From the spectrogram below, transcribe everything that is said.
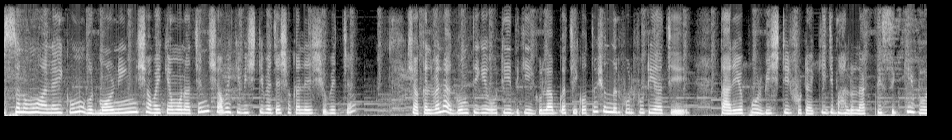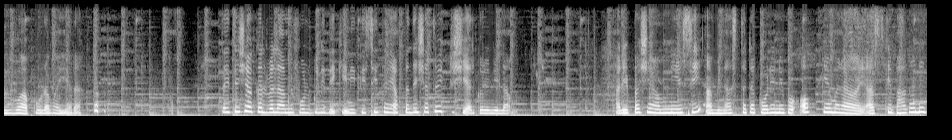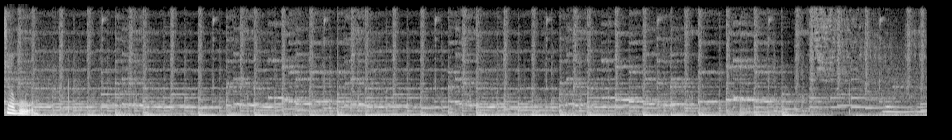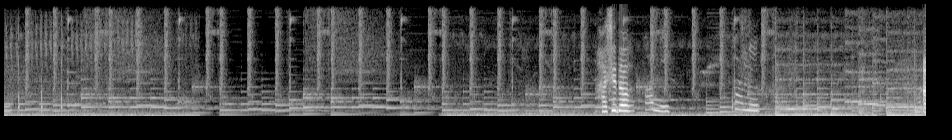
আসসালামু আলাইকুম, good morning. সবাই কেমন আছেন? সবাইকে বৃষ্টি ভেজা সকালের শুভেচ্ছা। সকালবেলা ঘুম থেকে উঠিয়ে দেখি গোলাপ গাছে কত সুন্দর ফুল ফুটে আছে। তারই ওপর বৃষ্টির ফুটা, কি যে ভালো লাগতেছে, কি বলব আপুরা ভাইয়ারা। তাই তো সকালবেলা আমি ফুলগুলি দেখিয়ে নিতেছি, তাই আপনাদের সাথেও একটু শেয়ার করে নিলাম। আর এ পাশে আম নিয়েছি আমি নাস্তাটা করে নেব অফ ক্যামেরায়, আজকে বাগানে যাব।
